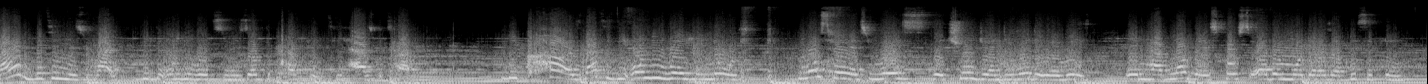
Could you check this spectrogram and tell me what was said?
Why would beating his wife be the only way to resolve the conflict he has with her? Because that is the only way he knows. Most parents raise their children the way they were raised and have not been exposed to other models of discipline.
